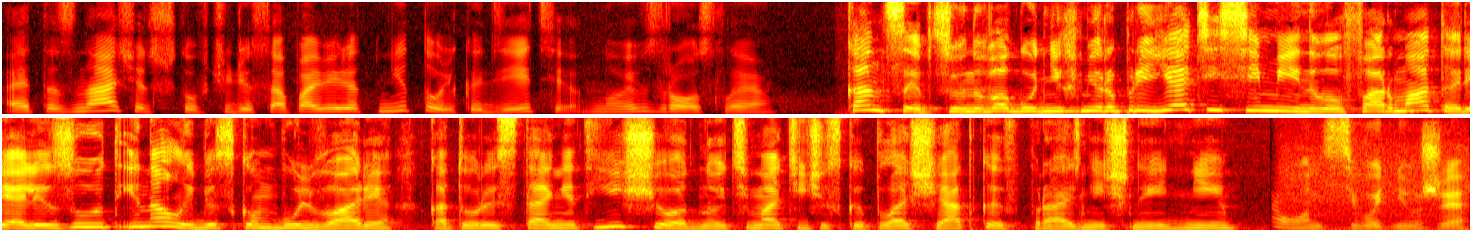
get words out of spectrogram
А это значит, что в чудеса поверят не только дети, но и взрослые. Концепцию новогодних мероприятий семейного формата реализуют и на Лыбецком бульваре, который станет еще одной тематической площадкой в праздничные дни. Он сегодня уже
